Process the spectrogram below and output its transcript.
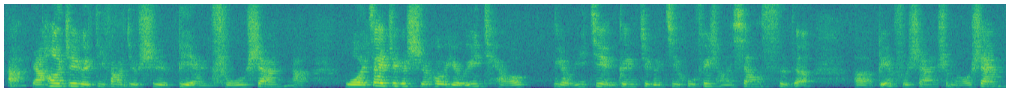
啊，然后这个地方就是蝙蝠衫啊，我在这个时候有一条有一件跟这个几乎非常相似的，呃，蝙蝠衫是毛衫，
